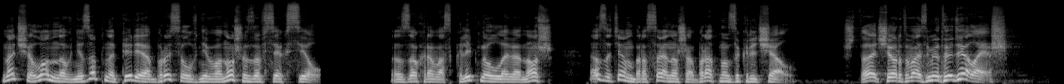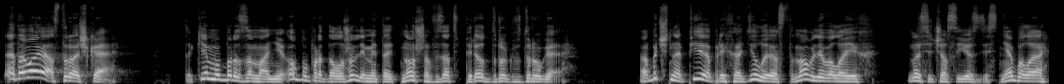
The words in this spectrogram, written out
Начал он, но внезапно Перья бросил в него нож изо всех сил. Зохра воскликнул, ловя нож, а затем, бросая нож обратно, закричал. «Что, черт возьми, ты делаешь? Это моя строчка!» Таким образом, они оба продолжали метать нож взад вперед друг в друга. Обычно Пия приходила и останавливала их, но сейчас ее здесь не было,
